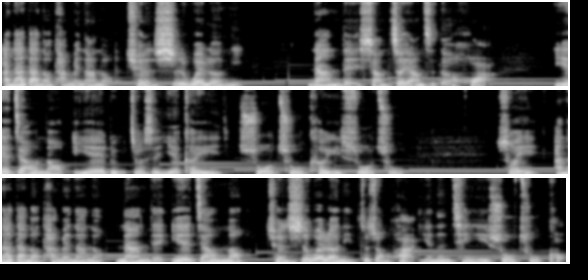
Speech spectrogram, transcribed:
あなたのためなの全是为了你。なんで像这样子的话，也叫 no，也る就是也可以说出，可以说出。 所以あなたのためなのなんで言えちゃうの？全是为了你，这种话也能轻易说出口。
